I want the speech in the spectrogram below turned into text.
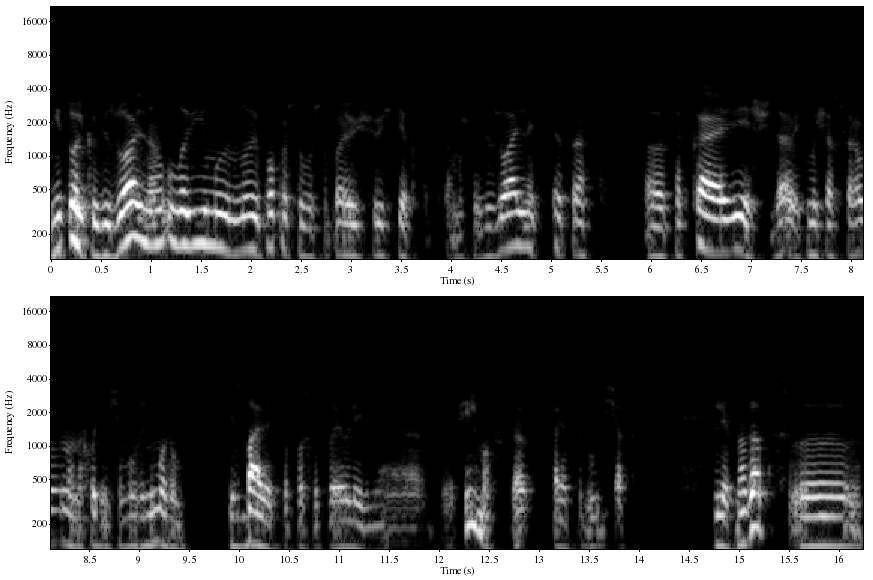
Не только визуально уловимую, но и попросту выступающую из текста, потому что визуальность – это э, такая вещь, да, ведь мы сейчас все равно находимся, мы уже не можем избавиться после появления э, фильмов, да, порядка двух десятков лет назад, э,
